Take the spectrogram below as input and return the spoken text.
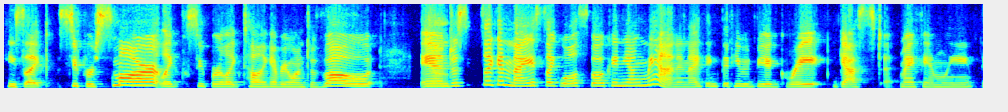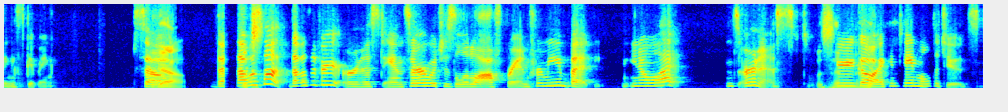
He's like super smart like super like telling everyone to vote. And just like a nice like well-spoken young man. And i think that he would be a great guest at my family thanksgiving. So yeah, that, that was not that was a very earnest answer which is a little off brand for me but you know what? It's earnest. Listen. here you go. Hi- i contain multitudes.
